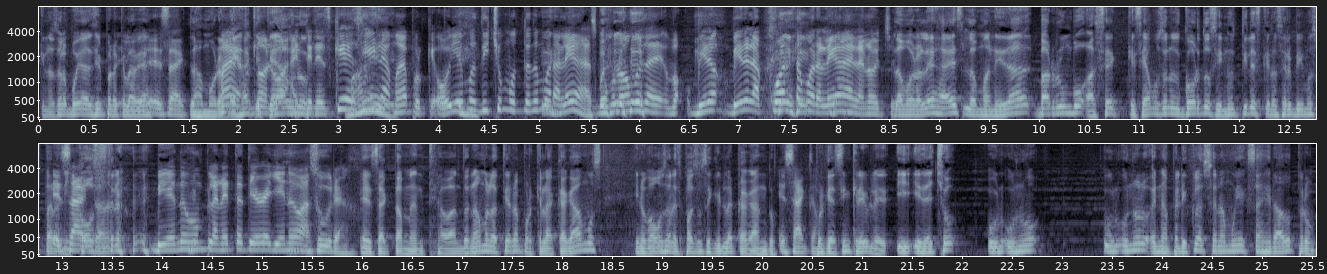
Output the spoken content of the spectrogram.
que no se lo voy a decir para que la vean. Exacto. La moraleja Mae, que no, queda no, uno- tenés que decirla, Mae, porque hoy hemos dicho un montón de moralejas. ¿Cómo no vamos a.? Viene, viene la cuarta moraleja de la noche. La moraleja es, la humanidad va rumbo a hacer que seamos unos gordos inútiles que no servimos para ni Exacto. costra. Viviendo en un planeta Tierra lleno de basura. Exactamente. Abandonamos la Tierra porque la cagamos y nos vamos al espacio a seguirla cagando. Exacto. Porque es increíble. Y, y de hecho, un- uno, un- uno en la película suena muy exagerado, pero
